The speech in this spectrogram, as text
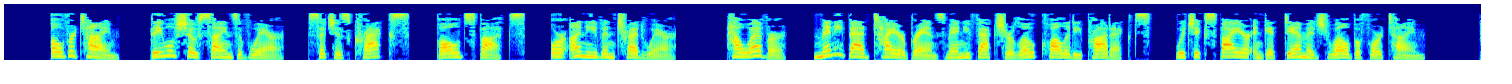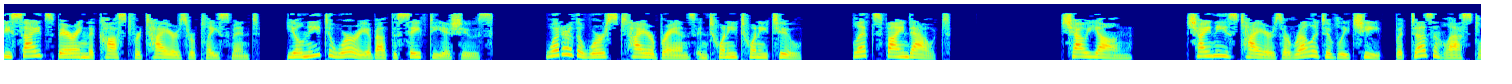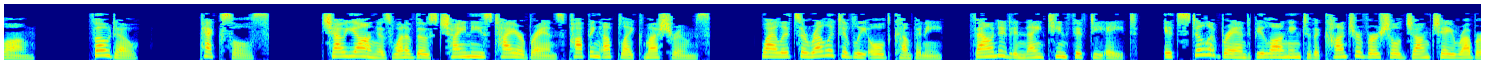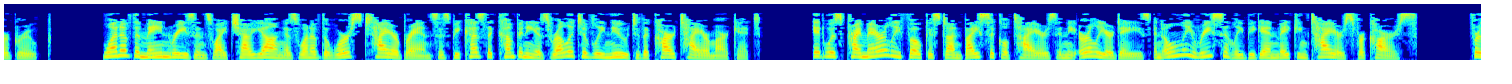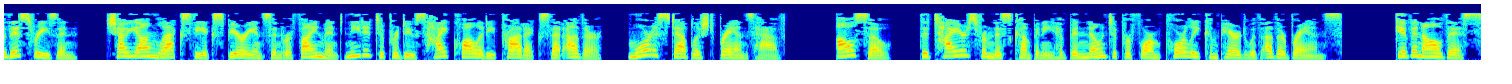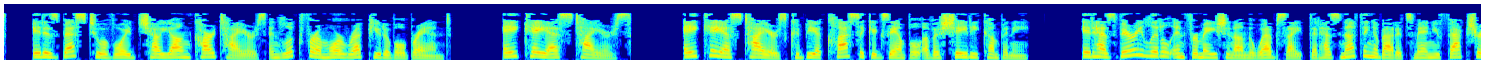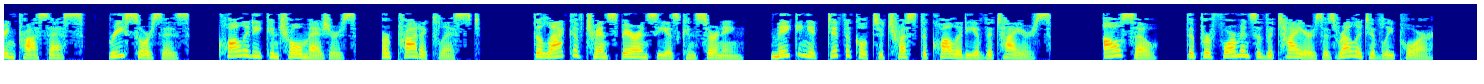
Over time, they will show signs of wear, such as cracks, bald spots, or uneven tread wear. However, many bad tire brands manufacture low-quality products, which expire and get damaged well before time. Besides bearing the cost for tires replacement, you'll need to worry about the safety issues. What are the worst tire brands in 2022? Let's find out. Chaoyang. Chinese tires are relatively cheap but doesn't last long. Photo. Pexels. Chaoyang is one of those Chinese tire brands popping up like mushrooms. While it's a relatively old company, founded in 1958, it's still a brand belonging to the controversial Zhongche Rubber Group. One of the main reasons why Chaoyang is one of the worst tire brands is because the company is relatively new to the car tire market. It was primarily focused on bicycle tires in the earlier days and only recently began making tires for cars. For this reason, Chaoyang lacks the experience and refinement needed to produce high-quality products that other, more established brands have. Also, the tires from this company have been known to perform poorly compared with other brands. Given all this, it is best to avoid Chaoyang car tires and look for a more reputable brand. AKS Tires AKS Tires could be a classic example of a shady company. It has very little information on the website that has nothing about its manufacturing process, resources, quality control measures, or product list. The lack of transparency is concerning, making it difficult to trust the quality of the tires. Also, the performance of the tires is relatively poor.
